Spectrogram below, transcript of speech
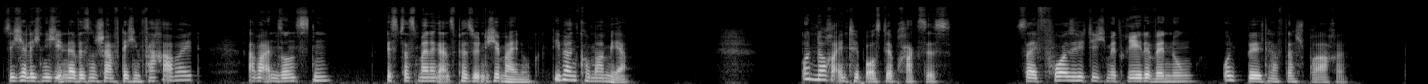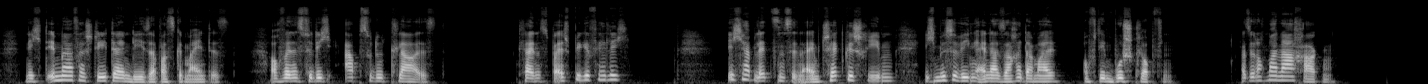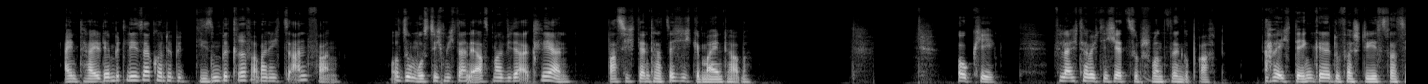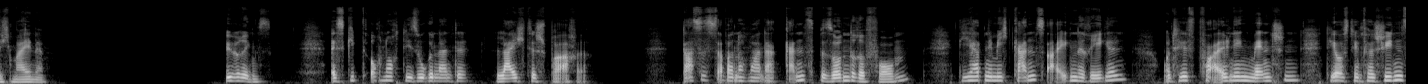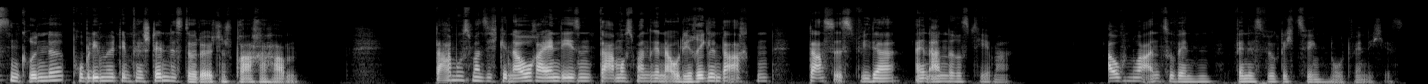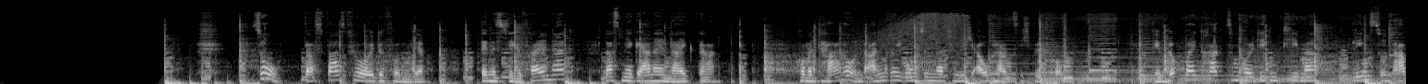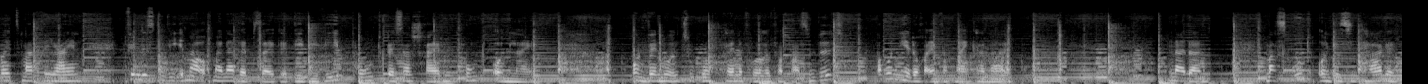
Sicherlich nicht in der wissenschaftlichen Facharbeit, aber ansonsten ist das meine ganz persönliche Meinung. Lieber ein Komma mehr. Und noch ein Tipp aus der Praxis. Sei vorsichtig mit Redewendungen und bildhafter Sprache. Nicht immer versteht dein Leser, was gemeint ist, auch wenn es für dich absolut klar ist. Kleines Beispiel gefällig? Ich habe letztens in einem Chat geschrieben, ich müsse wegen einer Sache da mal auf den Busch klopfen. Also nochmal nachhaken. Ein Teil der Mitleser konnte mit diesem Begriff aber nichts anfangen. Und so musste ich mich dann erstmal wieder erklären, was ich denn tatsächlich gemeint habe. Okay, vielleicht habe ich dich jetzt zum Schmunzeln gebracht. Aber ich denke, du verstehst, was ich meine. Übrigens, Es gibt auch noch die sogenannte leichte Sprache. Das ist aber nochmal eine ganz besondere Form. Die hat nämlich ganz eigene Regeln und hilft vor allen Dingen Menschen, die aus den verschiedensten Gründen Probleme mit dem Verständnis der deutschen Sprache haben. Da muss man sich genau reinlesen, da muss man genau die Regeln beachten. Das ist wieder ein anderes Thema. Auch nur anzuwenden, wenn es wirklich zwingend notwendig ist. So, das war's für heute von mir. Wenn es dir gefallen hat, lass mir gerne ein Like da. Kommentare und Anregungen sind natürlich auch herzlich willkommen. Den Blogbeitrag zum heutigen Thema, Links und Arbeitsmaterialien findest du wie immer auf meiner Webseite www.besserschreiben.online. Und wenn du in Zukunft keine Folge verpassen willst, abonniere doch einfach meinen Kanal. Na dann, mach's gut und bis die Tage.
